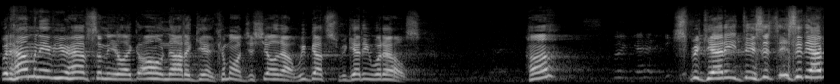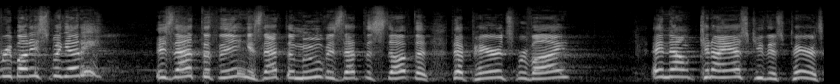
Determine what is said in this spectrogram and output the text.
But how many of you have something you're like, oh, not again? Come on, just yell it out. We've got spaghetti. What else? Huh? Spaghetti? Is it, is it everybody's spaghetti? Is that the thing? Is that the move? Is that the stuff that, that parents provide? And now, can I ask you this, parents?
